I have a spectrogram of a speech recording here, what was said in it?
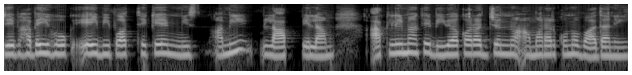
যেভাবেই হোক, এই বিপদ থেকে আমি লাভ পেলাম। আকলিমাকে বিবাহ করার জন্য আমার আর কোনো বাধা নেই।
